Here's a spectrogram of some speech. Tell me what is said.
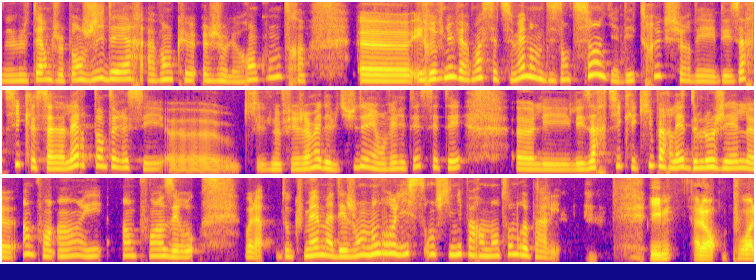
le terme, je pense, JDR avant que je le rencontre, euh, est revenu vers moi cette semaine en me disant Tiens, il y a des trucs sur des, articles, ça a l'air de t'intéresser, qu'il ne fait jamais d'habitude, et en vérité, c'était les, les, articles qui parlaient de l'OGL 1.1 et 1.0. Voilà, donc même à des gens non rôlistes, on finit par en entendre parler. Et alors, pour,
